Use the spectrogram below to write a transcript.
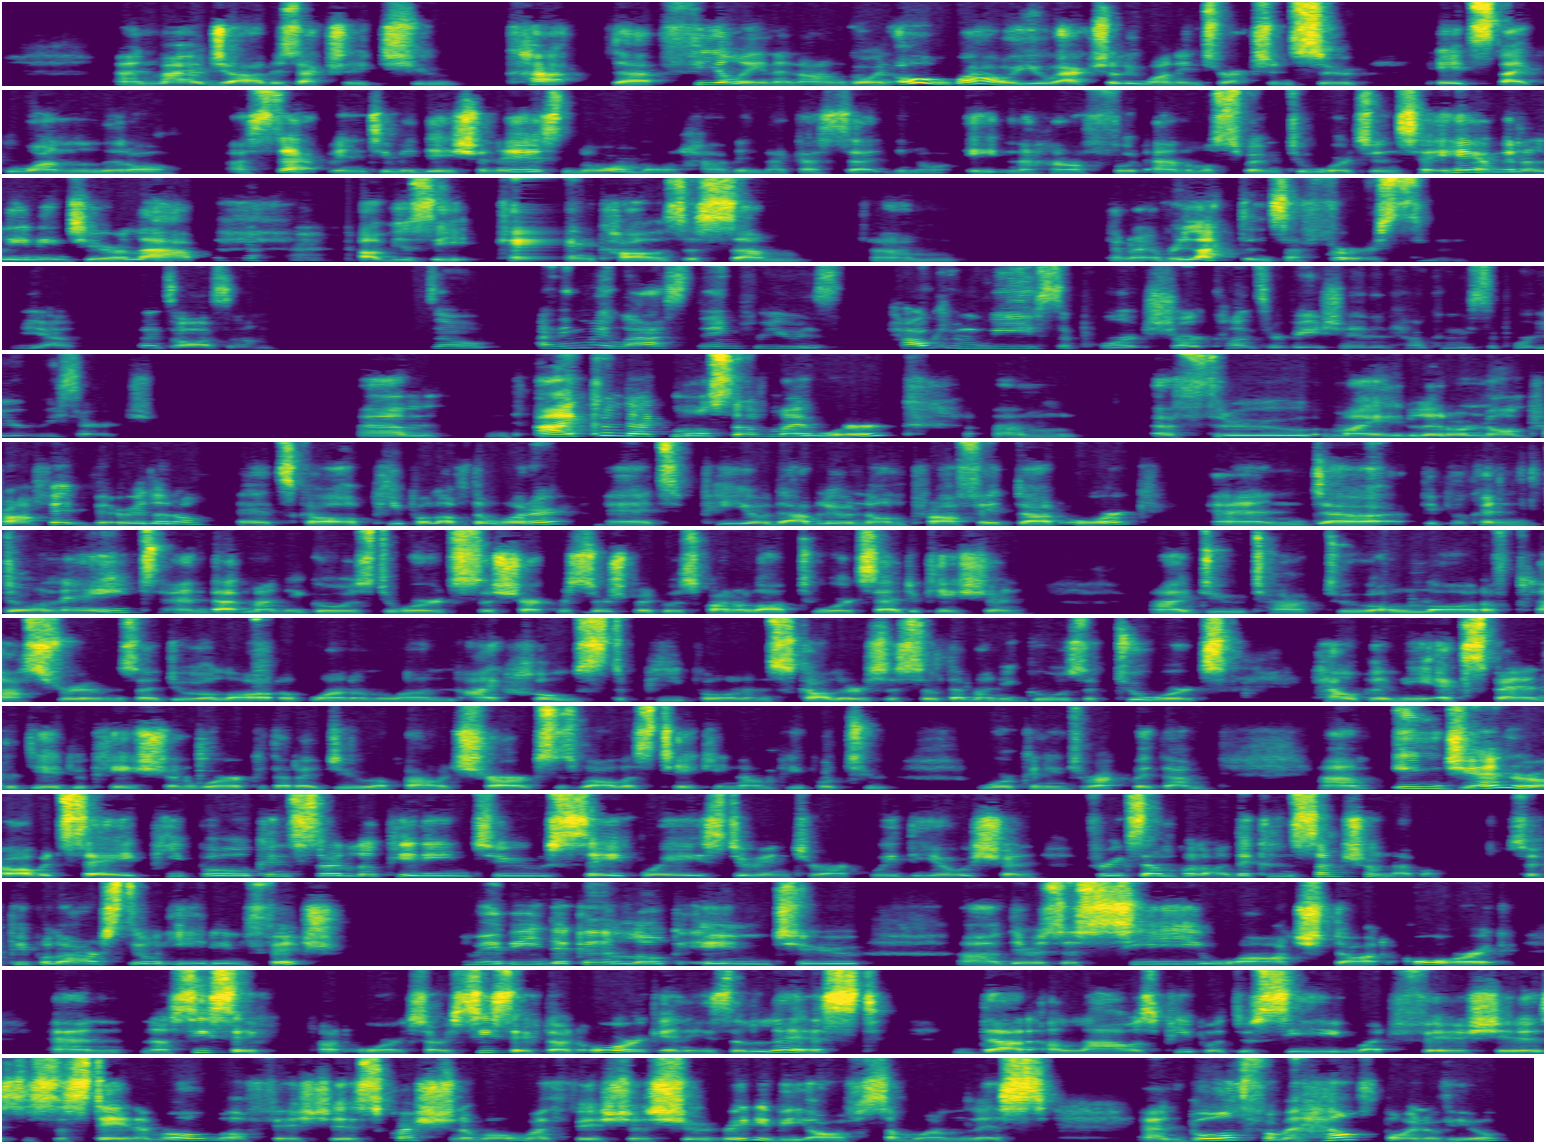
And my job is actually to cut that feeling and I'm going, oh wow, you actually want interaction. So it's like one little a step. Intimidation is normal. Having, like I said, you know, eight and a half foot animals swim towards you and say, "Hey, I'm going to lean into your lap," obviously can cause some um, kind of reluctance at first. Mm-hmm. Yeah, that's awesome. So I think my last thing for you is how can we support shark conservation and how can we support your research? Um, I conduct most of my work um, through my little nonprofit, very little. It's called People of the Water. It's pownonprofit.org. And uh, people can donate, and that money goes towards shark research, but it goes quite a lot towards education. I do talk to a lot of classrooms. I do a lot of one on one. I host people and scholars. So that money goes towards helping me expand the education work that I do about sharks, as well as taking on people to work and interact with them. Um, in general, I would say people can start looking into safe ways to interact with the ocean, for example, on the consumption level. So if people are still eating fish, maybe they can look into uh, there's a seawatch.org and now seasafe.org, sorry, seasafe.org, and is a list that allows people to see what fish is sustainable, what fish is questionable, what fishes should really be off someone list. And both from a health point of view,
